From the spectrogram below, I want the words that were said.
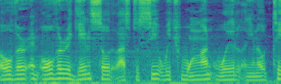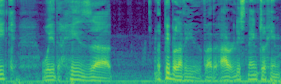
over and over again so as to see which one will you know tick with his uh, the people that, he, that are listening to him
